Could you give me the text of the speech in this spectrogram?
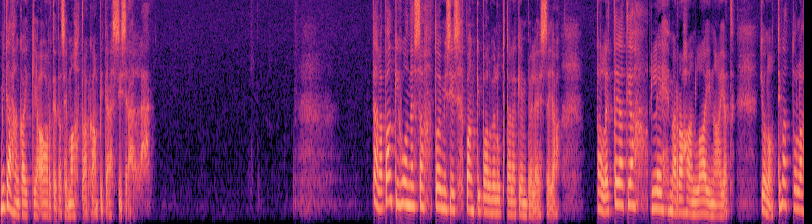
Mitähän kaikkia aarteita se mahtaakaan pitää sisällään? Täällä pankkihuoneessa toimi siis pankkipalvelut täällä Kempeleessä ja tallettajat ja lehmärahan lainaajat jonottivat tuolla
